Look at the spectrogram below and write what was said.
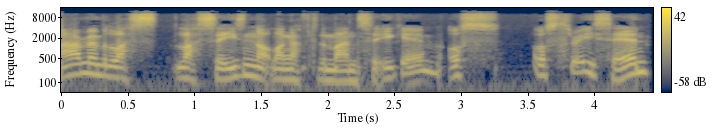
I remember last last season, not long after the Man City game, us us three saying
